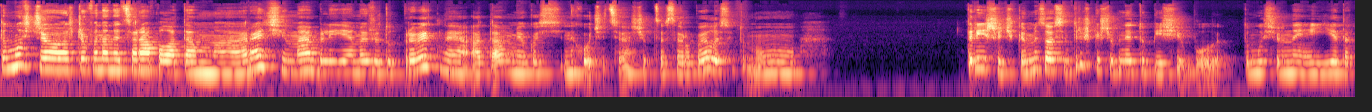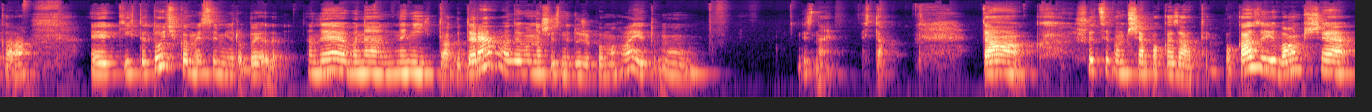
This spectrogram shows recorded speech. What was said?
тому що, щоб вона не царапала там е, речі, меблі, ми вже тут привикли, а там якось не хочеться, щоб це все робилося, тому трішечки, ми зовсім трішки, щоб вони тупіші були, тому що в неї є така е, кіхтеточка, ми самі робили. Але вона на ній так дере, але вона щось не дуже допомагає, тому не знаю, ось так. Так, що це вам ще показати? Показую вам ще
